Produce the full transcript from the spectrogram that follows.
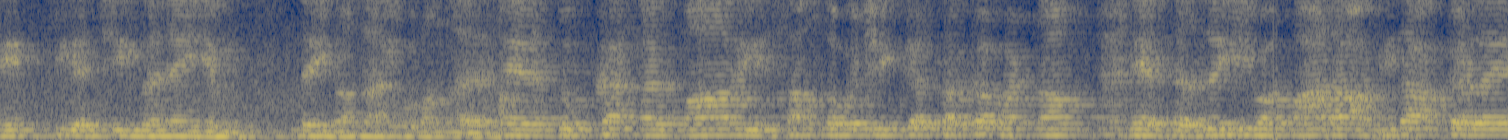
നിത്യ ജീവനെയും ദൈവം നൽകുമെന്ന്. ദുഃഖങ്ങൾ മാറി സന്തോഷിക്കത്തക്കവണ്ണം എന്റെ ദൈവ മാതാപിതാക്കളെ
